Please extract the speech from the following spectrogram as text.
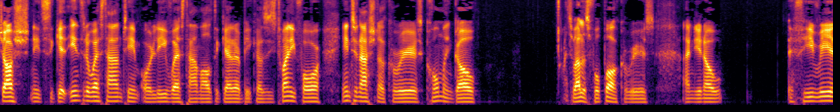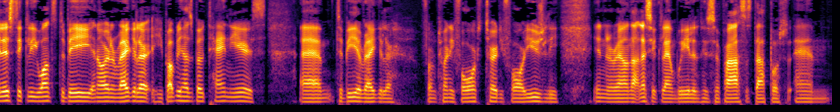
Josh needs to get into the West Ham team or leave West Ham altogether because he's 24. International careers come and go, as well as football careers. And you know, if he realistically wants to be an Ireland regular, he probably has about 10 years um, to be a regular from 24 to 34, usually in and around that, unless you're Glenn Whelan who surpasses that. But, um,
